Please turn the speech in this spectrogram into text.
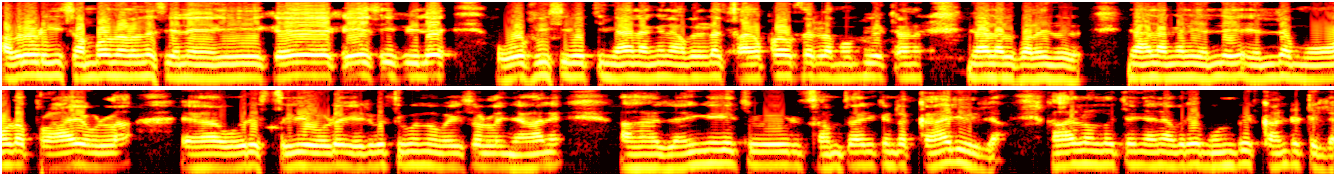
അവരോട് ഈ സംഭവം നടന്ന ഈ കെ കെ എസ് ഇ പിയിലെ ഓഫീസിൽ വെച്ച് ഞാൻ അങ്ങനെ അവരുടെ സഹപ്രവർത്തകരുടെ മുമ്പിൽ വെച്ചാണ് ഞാനത് പറയുന്നത്. ഞാൻ അങ്ങനെ എന്റെ എന്റെ മോടെ പ്രായമുള്ള ഒരു സ്ത്രീയോട് എഴുപത്തിമൂന്ന് വയസ്സുള്ള ഞാൻ ലൈംഗിക ചോട് സംസാരിക്കേണ്ട കാര്യമില്ല. കാരണം എന്ന് വെച്ചാൽ ഞാൻ അവരെ മുൻപിൽ കണ്ടിട്ടില്ല.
